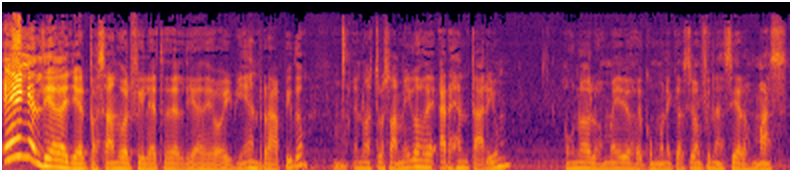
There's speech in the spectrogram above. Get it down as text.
En el día de ayer, pasando el filete del día de hoy bien rápido, nuestros amigos de Argentarium, uno de los medios de comunicación financieros más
